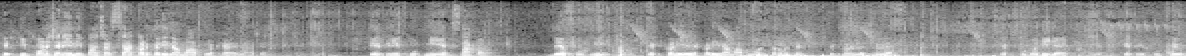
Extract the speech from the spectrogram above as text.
કે ટીપણ છે ને, એની પાછળ સાંકળ કડીના માપ લખાયેલા છે. તેત્રીસ ફૂટની એક સાંકળ, બે ફૂટની એક કડી એટલે કડીના માપનું અંતર વચ્ચે ફિટ કરો એટલે છેલ્લે એક ફૂટ વધી જાય. એટલે તેત્રીસ ફૂટ થયું.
